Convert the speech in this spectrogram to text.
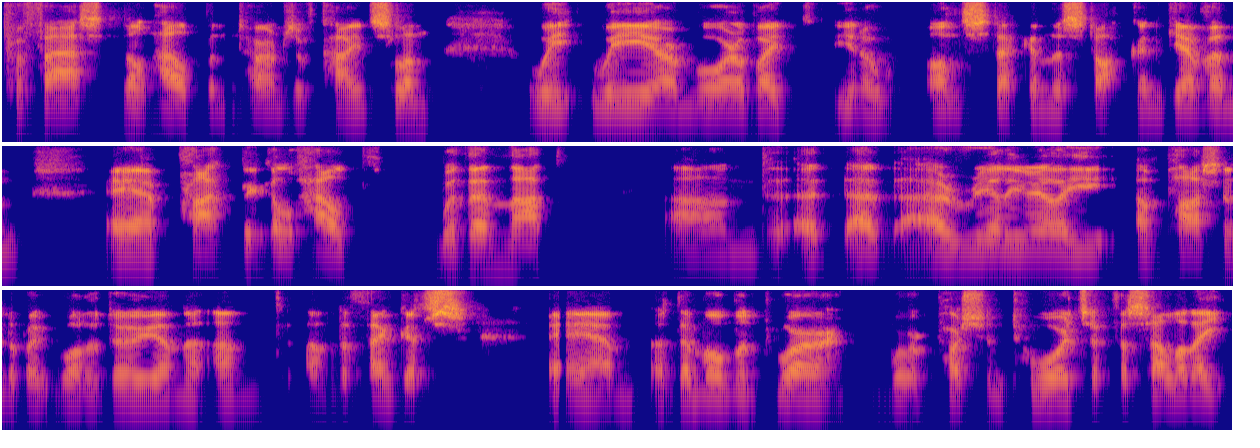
professional help in terms of counselling, we we are more about you know unsticking the stock and giving uh, practical help within that. And I, I, really really am passionate about what I do, and and and I think it's um, at the moment we're we're pushing towards a facility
